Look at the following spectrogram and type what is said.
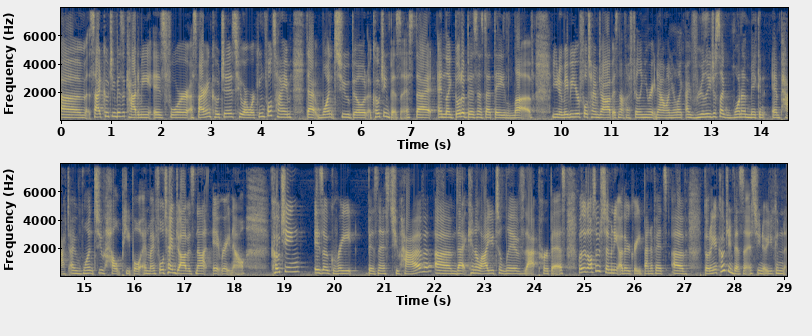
um, Side Coaching Biz Academy is for aspiring coaches who are working full time that want to build a coaching business that and like build a business that they love. You know, maybe your full time job job is not fulfilling you right now and you're like I really just like want to make an impact. I want to help people and my full-time job is not it right now. Coaching is a great business to have um, that can allow you to live that purpose. But there's also so many other great benefits of building a coaching business. You know, you can,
